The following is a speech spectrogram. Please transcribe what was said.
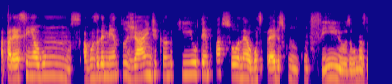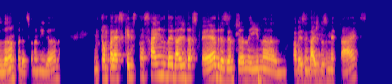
aparecem alguns, alguns elementos já indicando que o tempo passou, né? Alguns prédios com, com fios, algumas lâmpadas, se eu não me engano. Então parece que eles estão saindo da idade das pedras, entrando aí na talvez na idade dos metais.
